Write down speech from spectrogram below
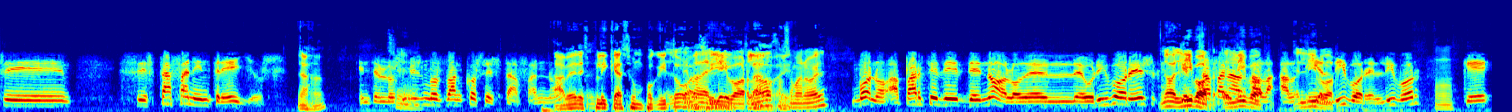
se, se estafan entre ellos. Ajá. Entre los Sí. mismos bancos se estafan, ¿no? A ver, explícase un El poquito. tema así, del Libor, claro, ¿no, José eh. Manuel? Bueno, aparte de, de- no, lo del Euribor es No, el que Libor, estafan el a- a Libor, el y Libor. el Libor, el Libor, Mm. que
